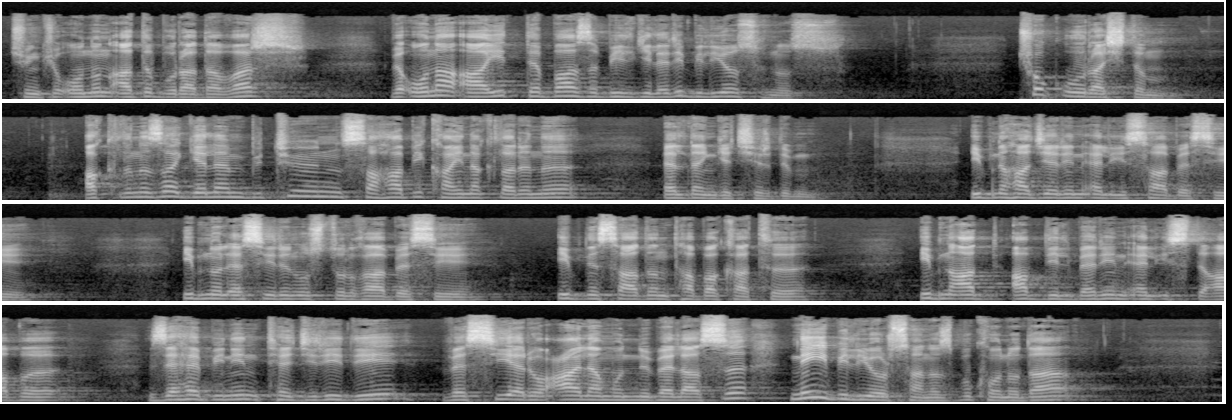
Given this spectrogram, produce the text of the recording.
Çünkü onun adı burada var ve ona ait de bazı bilgileri biliyorsunuz. Çok uğraştım. Aklınıza gelen bütün sahabi kaynaklarını elden geçirdim. İbn Hacer'in El İsabesi, İbnül Esir'in Ustul Gabesi, İbn Sad'ın Tabakatı, İbn Abdilber'in El İstiabı, Zehebi'nin tecridi ve Siyer-u Alamun Nübelası neyi biliyorsanız bu konuda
